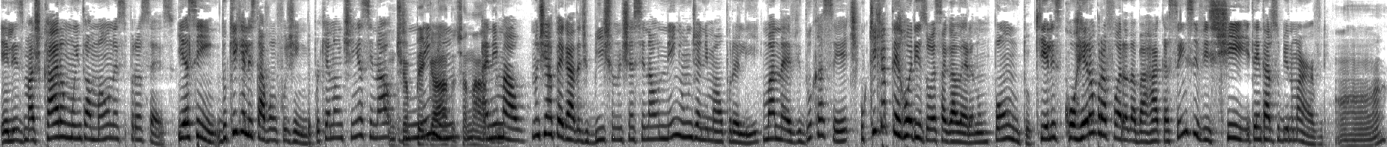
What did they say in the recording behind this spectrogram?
eles machucaram muito a mão nesse processo. E assim, do que que eles estavam fugindo? Porque não tinha sinal Não tinha de pegada, nenhum tinha nada. animal. Não tinha pegada de bicho, não tinha sinal nenhum de animal por ali. Uma neve do cacete. O que que aterrorizou essa galera num ponto que eles correram pra fora da barraca sem se vestir e tentaram subir numa árvore? Aham.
